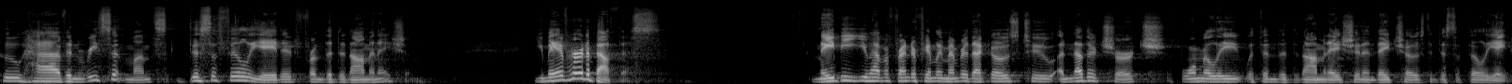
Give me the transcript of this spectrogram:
who have in recent months disaffiliated from the denomination. You may have heard about this. Maybe you have a friend or family member that goes to another church formerly within the denomination and they chose to disaffiliate.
